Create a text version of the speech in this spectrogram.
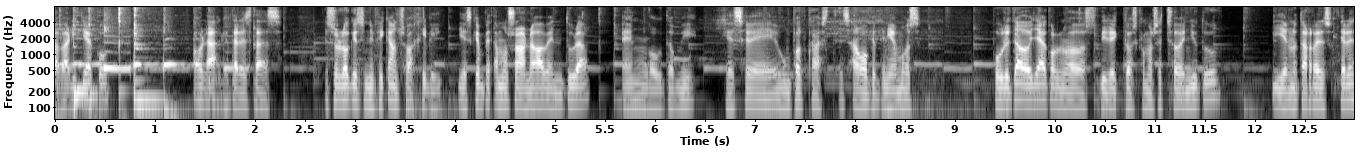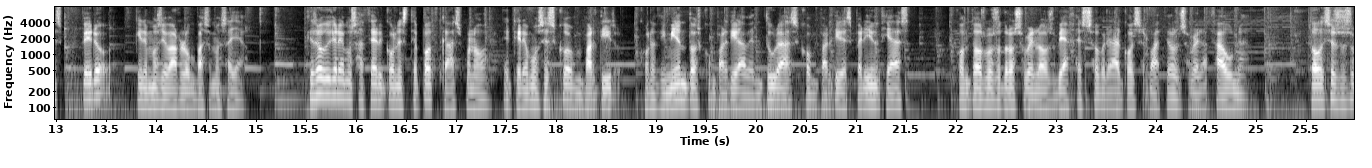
Avarillaco. Hola, ¿qué tal estás? Eso es lo que significa en Swahili. Y es que empezamos una nueva aventura en GoToMe, que es eh, un podcast. Es algo que teníamos publicado ya con los directos que hemos hecho en YouTube y en otras redes sociales, pero queremos llevarlo un paso más allá. ¿Qué es lo que queremos hacer con este podcast? Bueno, lo que queremos es compartir conocimientos, compartir aventuras, compartir experiencias con todos vosotros sobre los viajes, sobre la conservación, sobre la fauna. Todos esos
